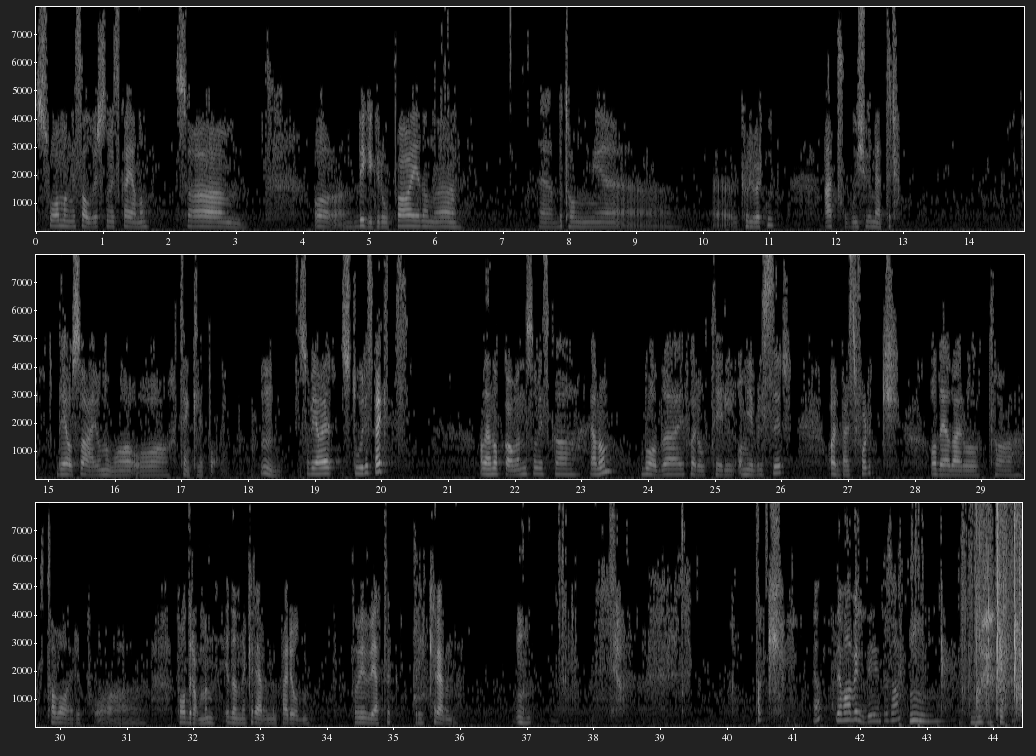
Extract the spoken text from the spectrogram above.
så mange salver som vi skal gjennom. Så Og byggegropa i denne eh, betongkulverten eh, er 22 meter. Det også er jo noe å tenke litt på. Mm. Så vi har stor respekt av den oppgaven som vi skal gjennom. Både i forhold til omgivelser, arbeidsfolk og det der å ta, ta vare på, på, Drammen i denne krevende perioden. For vi vet det blir krevende. Mm. Ja. Takk. Ja, det var veldig interessant. Mm.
